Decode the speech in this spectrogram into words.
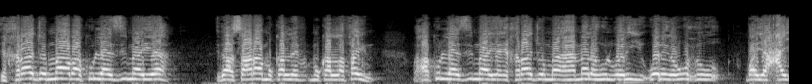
ikhraaju maa baa ku laazimaya? Idaa saaraa mukali mukalafayn waxaa ku laazimaya ikhraaju maa ahmalahu lwaliyu weliga wuxuu dayacay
